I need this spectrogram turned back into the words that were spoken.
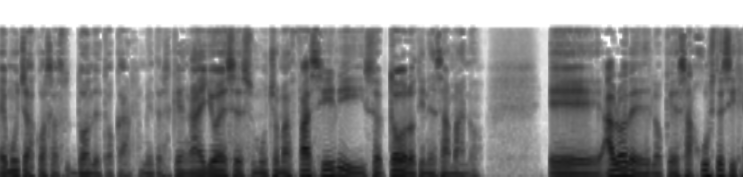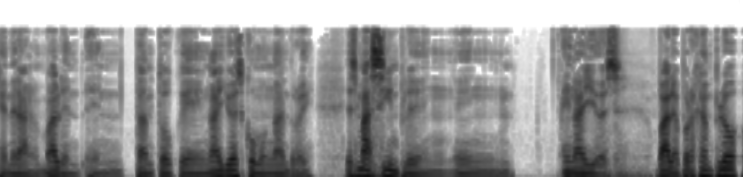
hay muchas cosas donde tocar, mientras que en iOS es mucho más fácil y todo lo tienes a mano. Eh, hablo de lo que es ajustes y general, ¿vale? En, en, tanto que en iOS como en Android. Es más simple en, en, en iOS. Vale, por ejemplo,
